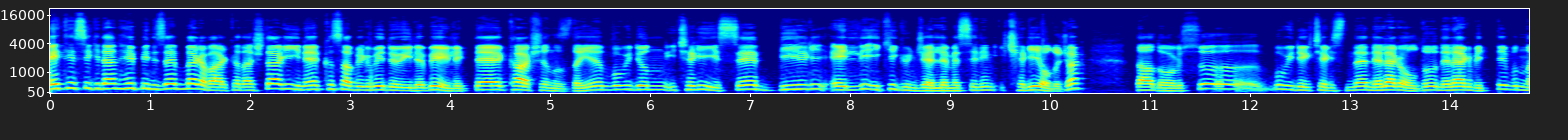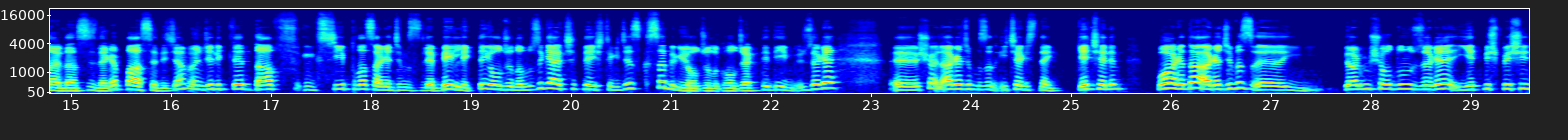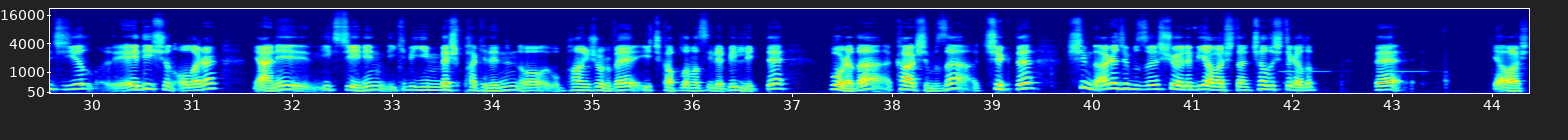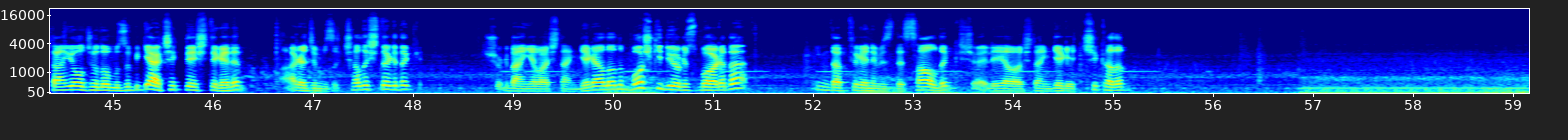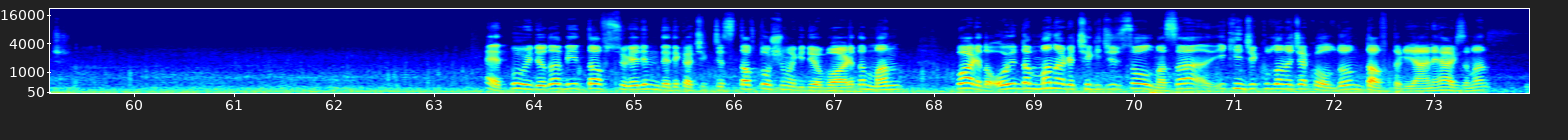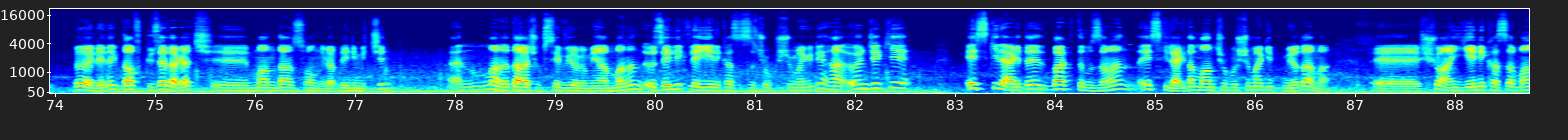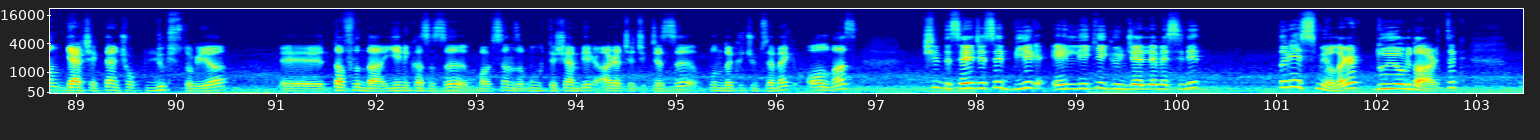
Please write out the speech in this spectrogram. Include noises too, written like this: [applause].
ETS2'den hepinize merhaba arkadaşlar. Yine kısa bir video ile birlikte karşınızdayım. Bu videonun içeriği ise 1.52 güncellemesinin içeriği olacak. Daha doğrusu bu video içerisinde neler oldu, neler bitti bunlardan sizlere bahsedeceğim. Öncelikle DAF XG Plus aracımız ile birlikte yolculuğumuzu gerçekleştireceğiz. Kısa bir yolculuk olacak dediğim üzere. Ee, şöyle aracımızın içerisine geçelim. Bu arada aracımız e, görmüş olduğunuz üzere 75. yıl edition olarak yani XG'nin 2025 paketinin o panjur ve iç kaplaması ile birlikte burada karşımıza çıktı. Şimdi aracımızı şöyle bir yavaştan çalıştıralım ve yavaştan yolculuğumuzu bir gerçekleştirelim. Aracımızı çalıştırdık. Şuradan yavaştan geri alalım. Boş gidiyoruz bu arada. İmdat frenimizi de saldık. Şöyle yavaştan geri çıkalım. Evet bu videoda bir DAF sürelim dedik açıkçası. DAF da hoşuma gidiyor bu arada. Man bu arada oyunda Manara çekicisi olmasa ikinci kullanacak olduğum DAF'tır. Yani her zaman böyledir. DAF güzel araç e, Man'dan sonra benim için. Ben Man'ı daha çok seviyorum ya. Man'ın özellikle yeni kasası çok hoşuma gidiyor. Ha önceki eskilerde baktığımız zaman eskilerde Man çok hoşuma gitmiyordu ama e, şu an yeni kasa Man gerçekten çok lüks duruyor. E, DAF'ın da yeni kasası baksanıza muhteşem bir araç açıkçası. Bunu da küçümsemek olmaz. Şimdi SCS 1.52 güncellemesini resmi olarak duyurdu artık.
